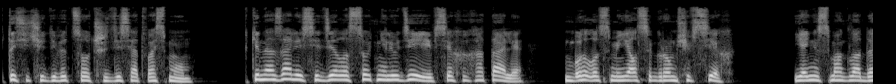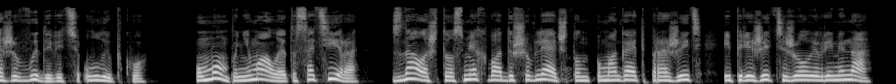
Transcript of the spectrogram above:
в 1968 В кинозале сидело сотни людей, и все хохотали. Белла смеялся громче всех. Я не смогла даже выдавить улыбку. Умом понимала, это сатира. Знала, что смех воодушевляет, что он помогает прожить и пережить тяжелые времена.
